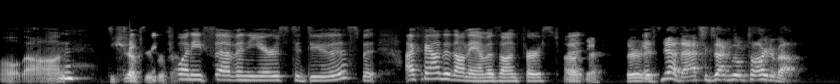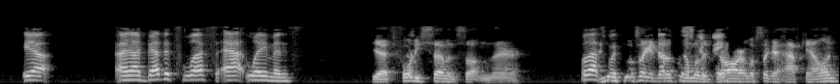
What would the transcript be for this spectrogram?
Hold on. You should have Takes me super 27 years to do this, but I found it on Amazon first. But Okay, there it is. Yeah, that's exactly what I'm talking about. yeah, and I bet it's less at Lehman's. Yeah, it's 47 something there. Well, that's with looks like it does come with a jar. It looks like a half gallon.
